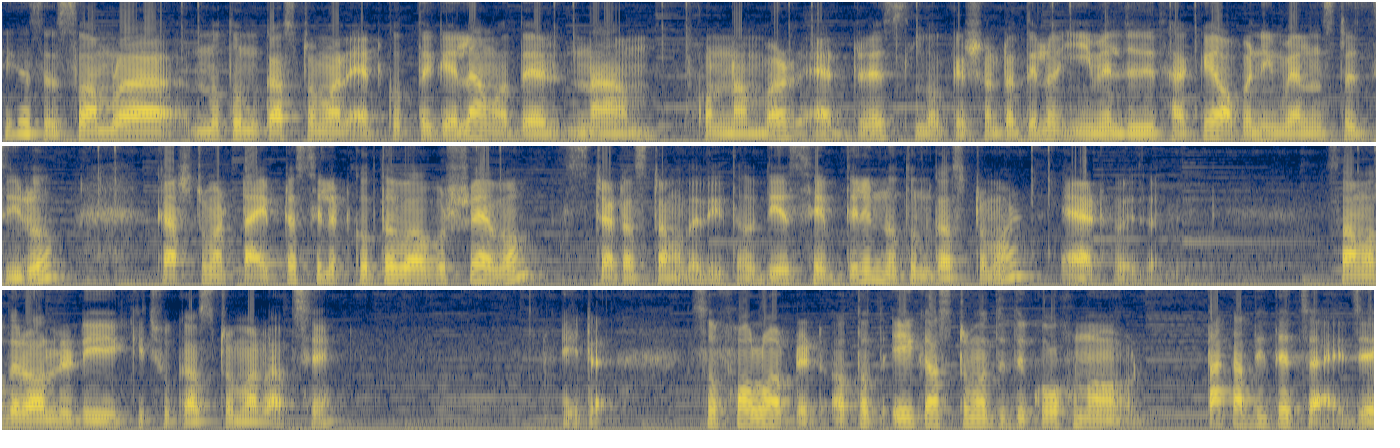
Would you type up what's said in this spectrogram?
ঠিক আছে? সো আমরা নতুন কাস্টমার অ্যাড করতে গেলে আমাদের নাম ফোন নাম্বার অ্যাড্রেস লোকেশনটা দিল ইমেল যদি থাকে ওপেনিং ব্যালেন্সটা জিরো কাস্টমার টাইপটা সিলেক্ট করতে হবে অবশ্যই এবং স্ট্যাটাসটা আমাদের দিতে হবে। দিয়ে সেভ দিলে নতুন কাস্টমার অ্যাড হয়ে যাবে। সো আমাদের অলরেডি কিছু কাস্টমার আছে। এটা। সো ফলো আপডেট অর্থাৎ এই কাস্টমার যদি কখনো টাকা দিতে চায় যে,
